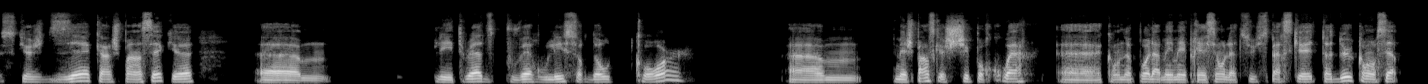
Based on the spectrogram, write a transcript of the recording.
ce que je disais quand je pensais que euh, les threads pouvaient rouler sur d'autres cores. Euh, mais je pense que je sais pourquoi euh, qu'on n'a pas la même impression là-dessus. C'est parce que tu as deux concepts.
